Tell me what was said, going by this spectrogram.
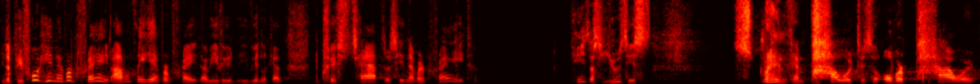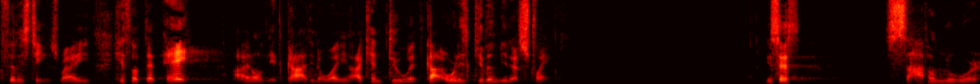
You know, before he never prayed. I don't think he ever prayed. I mean, if you, if you look at the previous chapters, he never prayed. He just used his strength and power to overpower Philistines, right? He thought that, hey, I don't need God in a way. I can do it. God already given me that strength. He says, Sovereign Lord,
